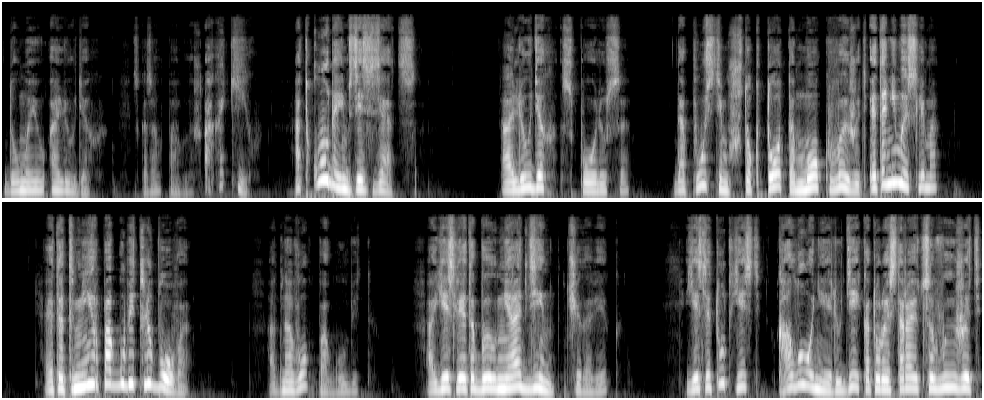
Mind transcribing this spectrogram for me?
думаю о людях, — сказал Павлыш. — О каких? Откуда им здесь взяться? О людях с полюса. Допустим, что кто-то мог выжить. Это немыслимо. Этот мир погубит любого. Одного погубит. А если это был не один человек? Если тут есть колония людей, которые стараются выжить,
